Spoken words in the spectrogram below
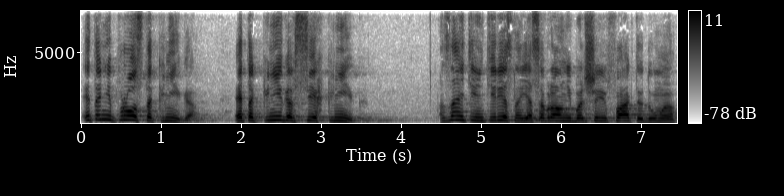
Это не просто книга, это книга всех книг. Знаете, интересно, я собрал небольшие факты, думаю,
